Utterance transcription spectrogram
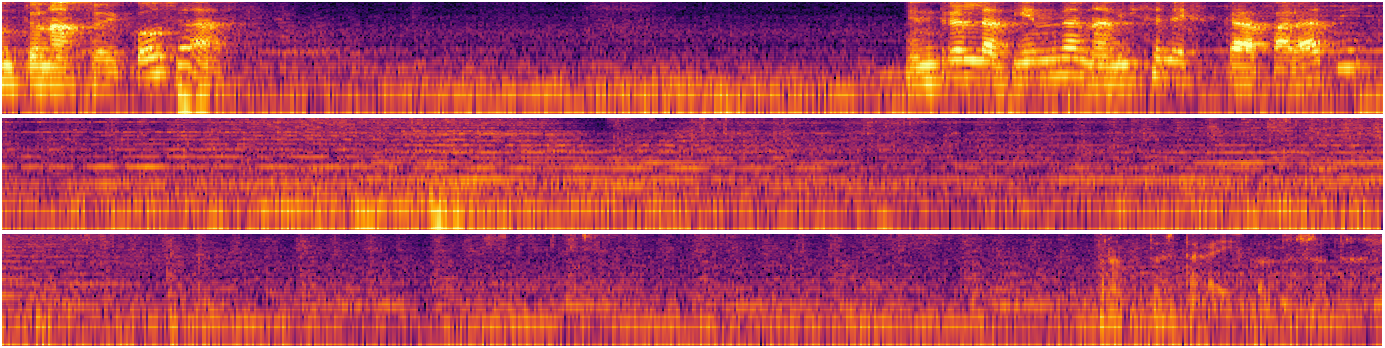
Montonazo de cosas. Entra en la tienda, analiza el escaparate. Pronto estaréis con nosotros.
